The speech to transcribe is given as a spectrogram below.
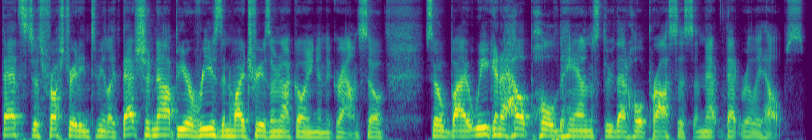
that's just frustrating to me. Like that should not be a reason why trees are not going in the ground. So, so by we can help hold hands through that whole process, and that that really helps.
